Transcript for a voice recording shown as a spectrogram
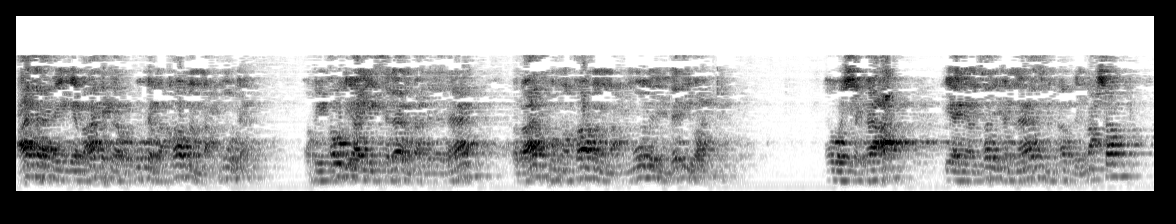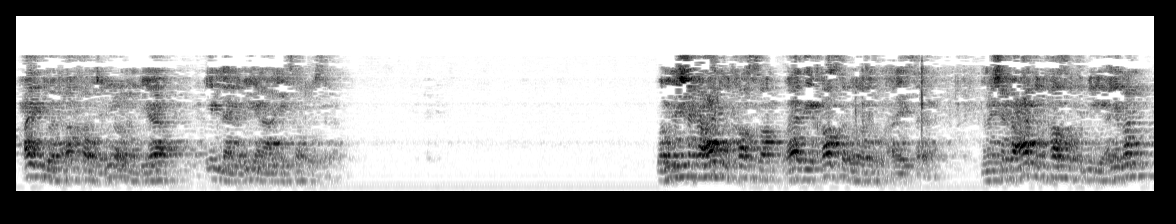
عسى أن يبعثك ربك مقاما محمودا. وفي قوله عليه السلام بعد الأذان وابعثه مقاما محمودا الذي وعدته. هو الشفاعة في أن ينصرف الناس من أرض المحشر حيث يتأخر جميع الأنبياء إلا نبينا عليه الصلاة والسلام. ومن الشفاعات الخاصة وهذه خاصة بالرسول عليه السلام من الشفاعات الخاصة به أيضا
